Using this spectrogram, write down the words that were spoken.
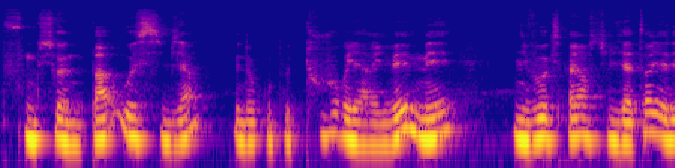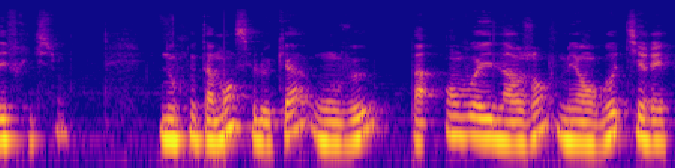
fonctionne pas aussi bien, et donc on peut toujours y arriver, mais niveau expérience utilisateur, il y a des frictions. Donc notamment, c'est le cas où on veut pas envoyer de l'argent, mais en retirer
